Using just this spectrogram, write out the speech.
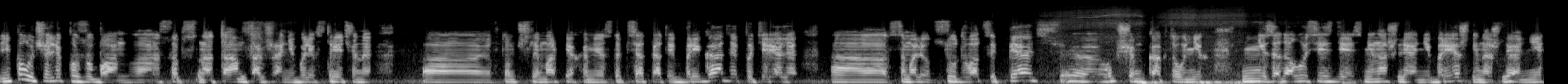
и получили по зубам, собственно. Там также они были встречены в том числе морпехами 155-й бригады, потеряли самолет Су-25. в общем, как-то у них не задалось и здесь. Не нашли они брешь, не нашли они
